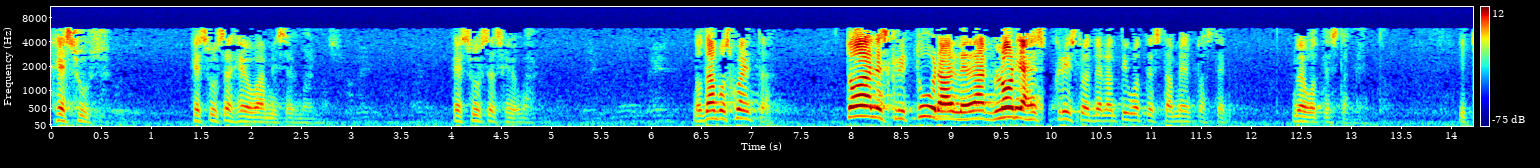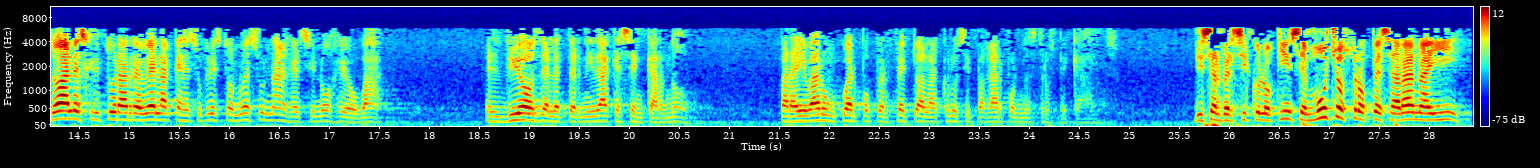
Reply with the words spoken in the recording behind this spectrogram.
Jesús. Jesús es Jehová, mis hermanos. Jesús es Jehová. ¿Nos damos cuenta? Toda la escritura le da gloria a Jesucristo desde el Antiguo Testamento hasta el Nuevo Testamento. Y toda la escritura revela que Jesucristo no es un ángel, sino Jehová, el Dios de la eternidad que se encarnó para llevar un cuerpo perfecto a la cruz y pagar por nuestros pecados. Dice el versículo 15, muchos tropezarán ahí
